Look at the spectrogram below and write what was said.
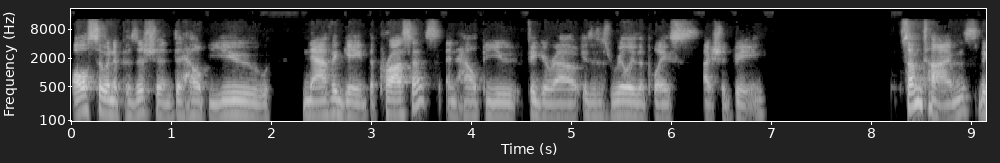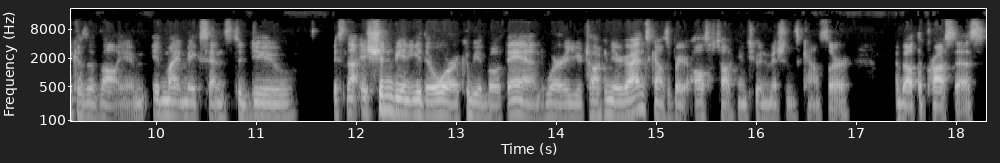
also in a position to help you navigate the process and help you figure out is this really the place I should be. Sometimes because of volume, it might make sense to do it's not it shouldn't be an either or, it could be a both and where you're talking to your guidance counselor, but you're also talking to an admissions counselor about the process.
